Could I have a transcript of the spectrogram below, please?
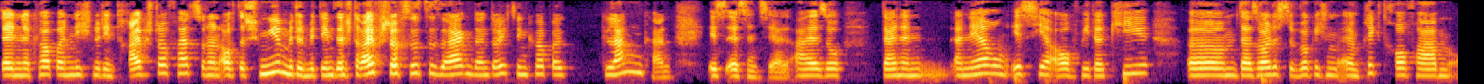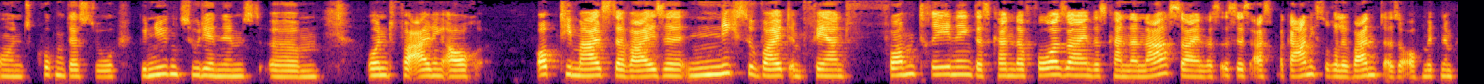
dein Körper nicht nur den Treibstoff hat, sondern auch das Schmiermittel, mit dem der Treibstoff sozusagen dann durch den Körper gelangen kann, ist essentiell. Also deine Ernährung ist hier auch wieder key. Ähm, da solltest du wirklich einen, einen, Blick drauf haben und gucken, dass du genügend zu dir nimmst ähm, und vor allen Dingen auch optimalsterweise nicht so weit entfernt vom Training. Das kann davor sein, das kann danach sein. Das ist jetzt erstmal gar nicht so relevant. Also auch mit einem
